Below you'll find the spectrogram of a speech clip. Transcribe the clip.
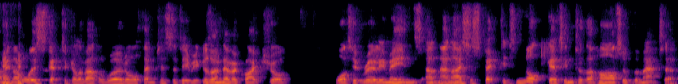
I mean, I'm always skeptical about the word authenticity because I'm never quite sure what it really means. And, and I suspect it's not getting to the heart of the matter.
